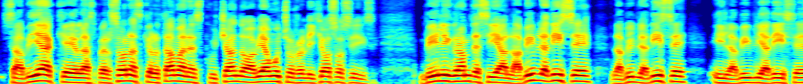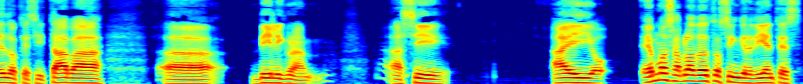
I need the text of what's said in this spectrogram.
sabía que las personas que lo estaban escuchando había muchos religiosos y Billy Graham decía, la Biblia dice, la Biblia dice y la Biblia dice, es lo que citaba uh, Billy Graham. Así, hay, hemos hablado de estos ingredientes.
